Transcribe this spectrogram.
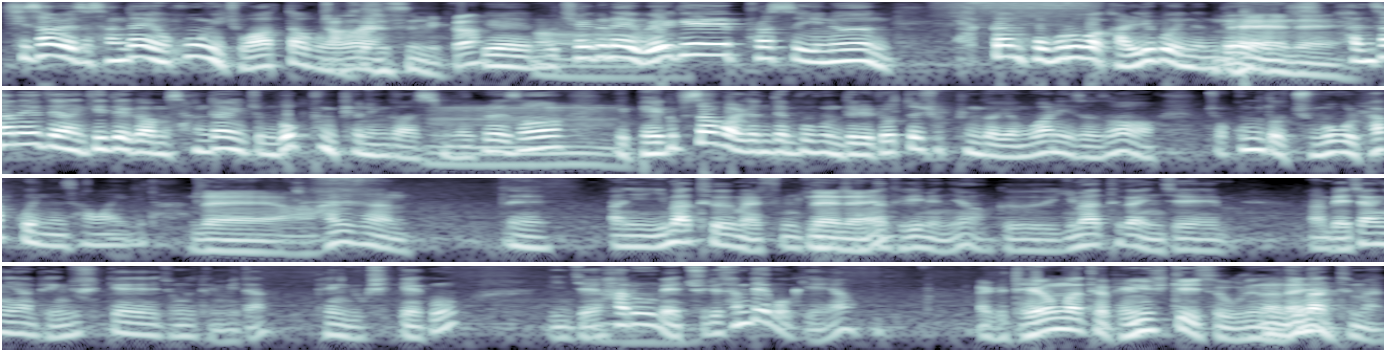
시사회에서 상당히 호응이 좋았다고요. 아, 그렇습니까? 예, 뭐 아. 최근에 외계 플러스 이는 약간 호불호가 갈리고 있는데 네, 네. 한산에 대한 기대감은 상당히 좀 높은 편인 것 같습니다. 음. 그래서 이 배급사 관련된 부분들이 롯데쇼핑과 연관이 있어서 조금 더 주목을 받고 있는 상황입니다. 네, 아, 한산. 네. 아니 이마트 말씀 좀 네네. 잠깐 드리면요. 그 이마트가 이제 한 매장이 한 160개 정도 됩니다. 160개고 이제 하루 매출이 300억이에요. 아, 그 대형마트가 160개 있어요, 우리나라에. 이마트만.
